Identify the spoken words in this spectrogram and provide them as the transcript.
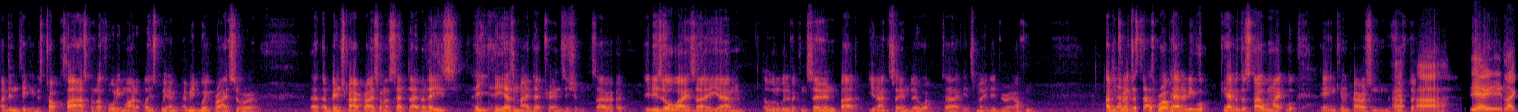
I didn't think he was top class, but I thought he might at least win a, a midweek race or a, a, benchmark race on a Saturday. But he's he, he hasn't made that transition, so it is always a um, a little bit of a concern. But you don't see him do what uh, it's me did very often. Um, Can I just ask Rob, how did he look? How did the stablemate look in comparison? Uh, uh, yeah, like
